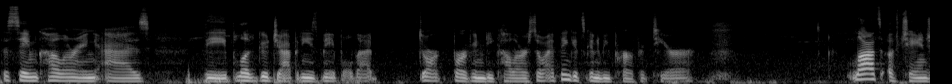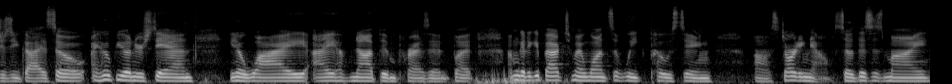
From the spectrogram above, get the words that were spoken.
the same coloring as the Bloodgood Japanese maple, that dark burgundy color. So I think it's going to be perfect here lots of changes, you guys. So I hope you understand, you know, why I have not been present. But I'm going to get back to my once a week posting uh, starting now. So this is my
